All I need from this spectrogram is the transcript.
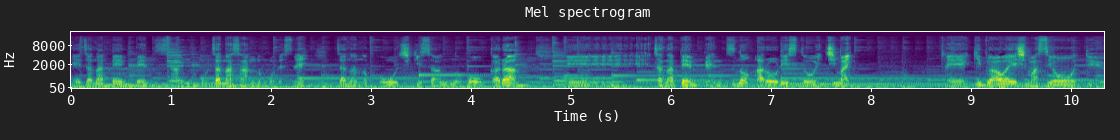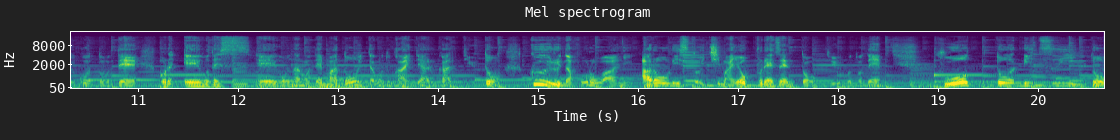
えザナペンペンズさんの方、ザナさんの方ですね。ザナの公式さんの方から、えー、ザナペンペンズのアローリストを1枚えー、ギブアウェイしますよということで、これ英語です。英語なので、まあどういったこと書いてあるかっていうと、クールなフォロワーにアローリスト1枚をプレゼントということで、クオットリツイート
